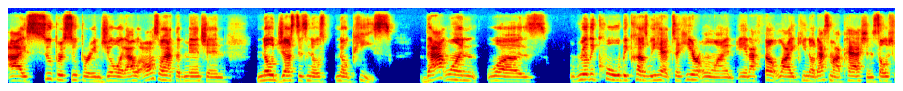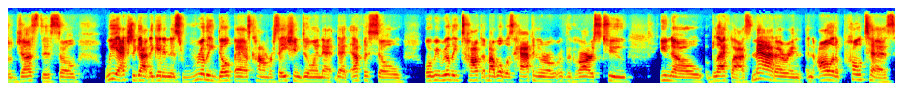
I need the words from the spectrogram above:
I super, super enjoyed. I would also have to mention no justice, no, no peace. That one was really cool because we had to hear on and I felt like, you know, that's my passion, social justice. So we actually got to get in this really dope ass conversation during that that episode where we really talked about what was happening with regards to you know black lives matter and and all of the protests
